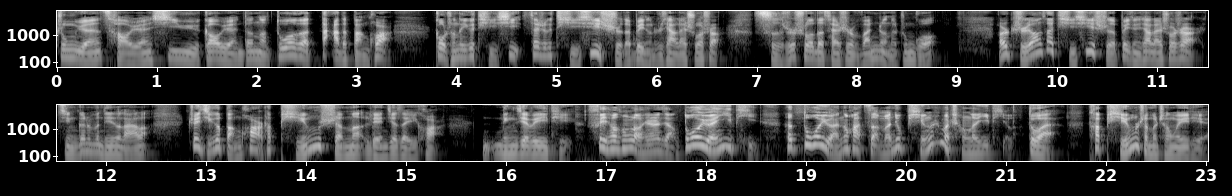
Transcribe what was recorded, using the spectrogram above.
中原、草原、西域、高原等等多个大的板块构成的一个体系，在这个体系史的背景之下来说事儿，此时说的才是完整的中国。而只要在体系史的背景下来说事儿，紧跟着问题就来了：这几个板块它凭什么连接在一块儿，凝结为一体？费孝通老先生讲多元一体，它多元的话，怎么就凭什么成了一体了？对，它凭什么成为一体？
